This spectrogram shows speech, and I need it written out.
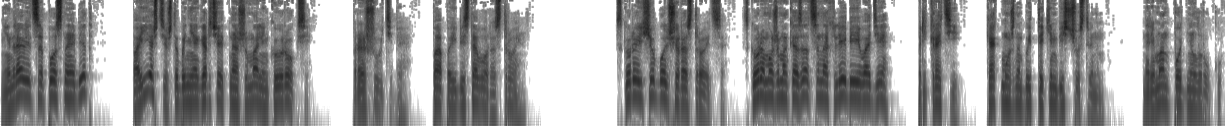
Не нравится постный обед? Поешьте, чтобы не огорчать нашу маленькую Рокси. Прошу тебя. Папа и без того расстроен». «Скоро еще больше расстроится. Скоро можем оказаться на хлебе и воде. Прекрати. Как можно быть таким бесчувственным? Нариман поднял руку.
